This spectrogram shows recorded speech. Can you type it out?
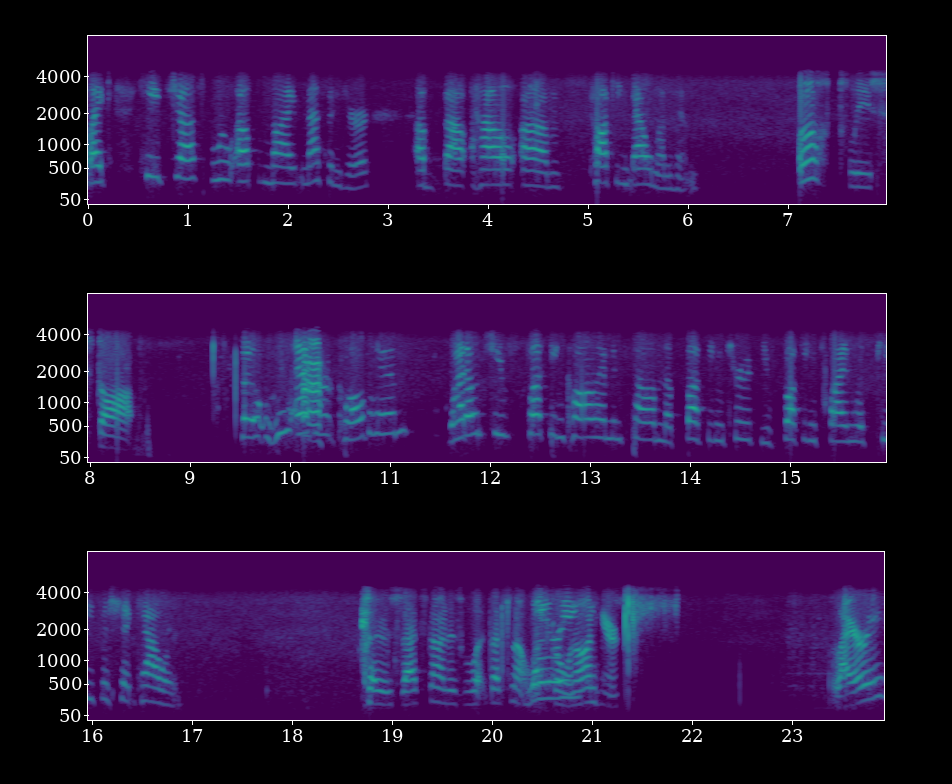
Like he just blew up my messenger about how um talking down on him. Oh, please stop. So whoever called him, why don't you fucking call him and tell him the fucking truth, you fucking spineless piece of shit coward. Because that's not as what that's not what's Larry. going on here. Larry.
